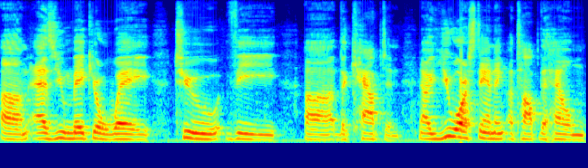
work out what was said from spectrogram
Um, as you make your way to the uh, the captain. Now you are standing atop the helm,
